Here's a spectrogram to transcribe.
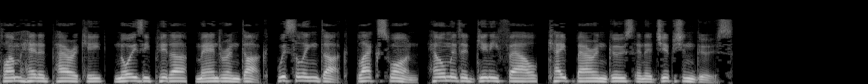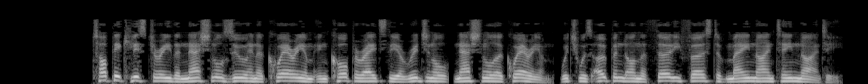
plum-headed parakeet, noisy pitta, mandarin duck, whistling duck, black swan, helmeted guinea fowl, Cape Barren goose and Egyptian goose. Topic history The National Zoo and Aquarium incorporates the original National Aquarium which was opened on 31 May 1990.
